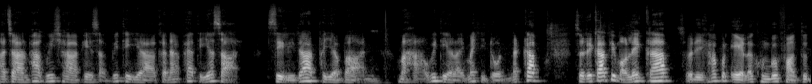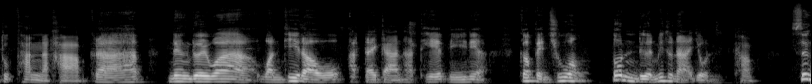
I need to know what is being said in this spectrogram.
อาจารย์ภาควิชาเภสัชวิทยาคณะแพทยศาสตร์ศิริราชพยาบาล มหาวิทยาลัยมหิดลนะครับ สวัสดีครับพี่หมอเล็กครับ สวัสดีครับคุณเอกและคุณผู้ฟังทุกๆท่านนะครับ ครับเนื่องด้วยว่าวันที่เราอัดรายการอัดเทปนี้เนี่ยก็เป็นช่วงต้นเดือนมิถุนายนครับ ซึ่ง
